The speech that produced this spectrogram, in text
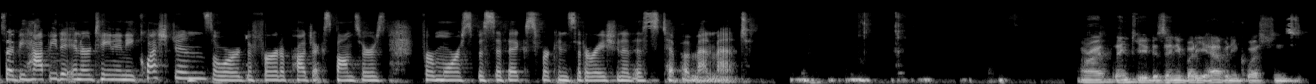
So I'd be happy to entertain any questions or defer to project sponsors for more specifics for consideration of this tip amendment. All right, thank you. Does anybody have any questions?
